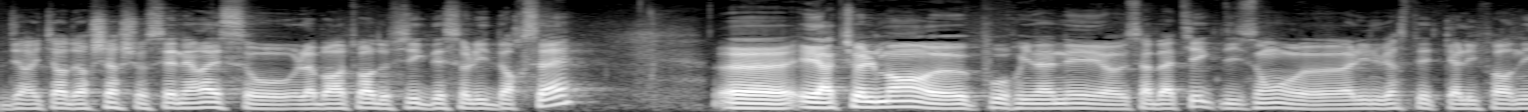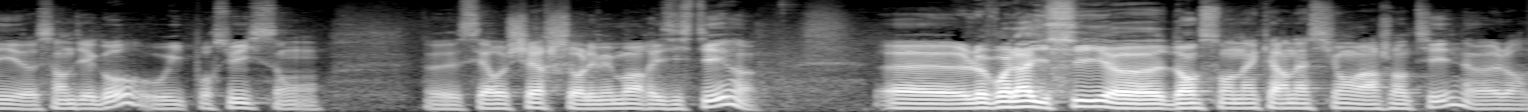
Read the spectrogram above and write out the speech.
directeur de recherche au CNRS au laboratoire de physique des solides d'Orsay, et actuellement pour une année sabbatique, disons, à l'Université de Californie San Diego, où il poursuit son, ses recherches sur les mémoires résistives. le voilà ici dans son incarnation argentine, lors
